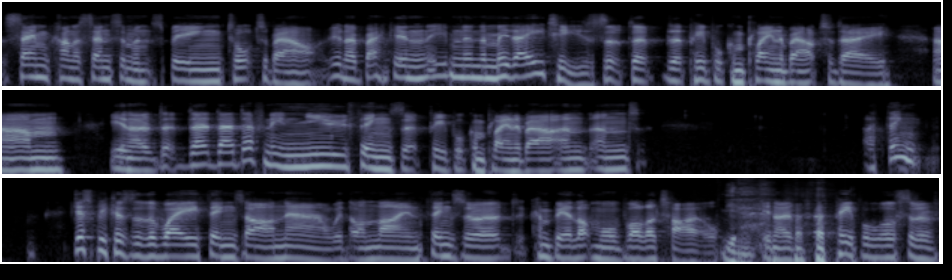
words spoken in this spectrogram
same kind of sentiments being talked about, you know, back in even in the mid 80s that, that, that people complain about today. Um, you know, there, there are definitely new things that people complain about. And, and I think just because of the way things are now with online, things are can be a lot more volatile. Yeah. you know, people will sort of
